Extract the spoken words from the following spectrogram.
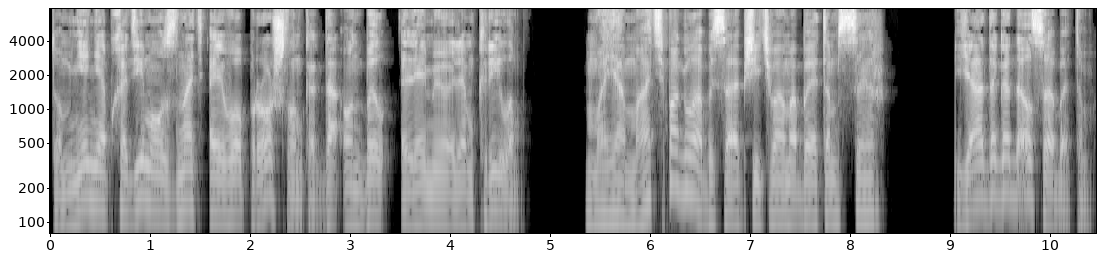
то мне необходимо узнать о его прошлом, когда он был Лемюэлем Крилом. «Моя мать могла бы сообщить вам об этом, сэр». Я догадался об этом,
